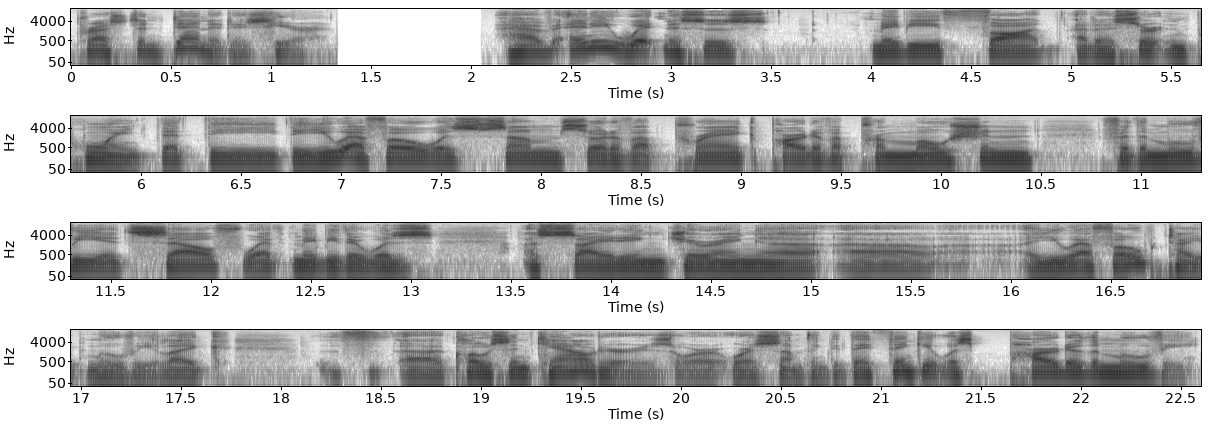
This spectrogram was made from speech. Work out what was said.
Preston Dennett, is here. Have any witnesses maybe thought at a certain point that the, the UFO was some sort of a prank, part of a promotion for the movie itself? Whether maybe there was a sighting during a, a, a UFO type movie, like uh, Close Encounters or, or something. Did they think it was part of the movie?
